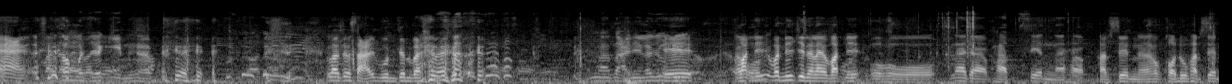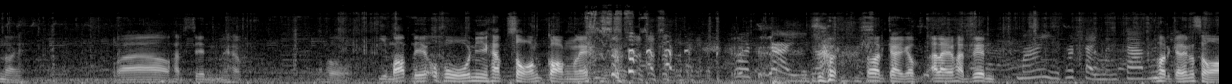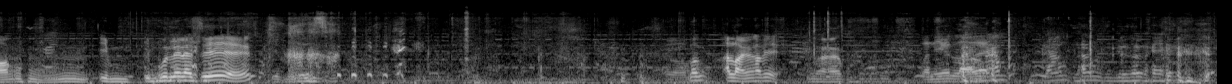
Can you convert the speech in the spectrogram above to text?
ต้องมาเช็คอินครับ เราจะสายบุญกันไปไหมมาสายนี้แล้วโยเอะวันนี้วันนี้กินอะไรวัดนี้ โอ้โห น่าจะผัดเส้นนะครับ ผัดเส้นนะครับ ขอดูผัดเส้นหน่อย ว้าว ผัดเส้นนะครับ โอ้โหอิ่มป๊อปเดย์โอ้โห นี่ครับสองกล่องเลย ทอดไก่ทอดไก่กับอะไรผัดเส้น ไม่ ทอดไก่เหมือนกันทอดไก่ทั้งสองอื้อหืออิ่มอิ่มบุญเลยละสิลองอร่อยไหมครับพี่ครับวันนี้เราได้น้ำน้ำอยู่ตรงไหน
